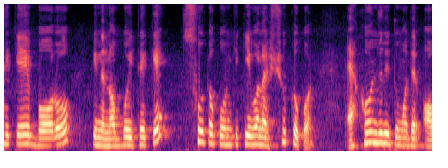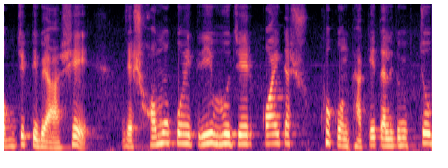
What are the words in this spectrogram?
থেকে বড় কিংবা নব্বই থেকে ছোট কোণকে কি বলা হয়? সূক্ষ্ম কোণ। এখন যদি তোমাদের অবজেক্টিভে আসে যে সমকোণী ত্রিভুজের কয়টা সূক্ষ্ম কোণ থাকে, তাহলে তুমি চোখ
